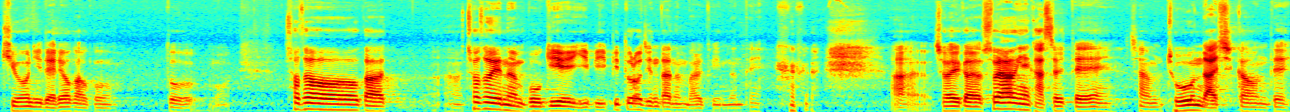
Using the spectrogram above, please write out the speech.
기온이 내려가고 또뭐 처서가 아, 처서에는 모기의 입이 삐뚤어진다는 말도 있는데 아, 저희가 수양에 갔을 때 참 좋은 날씨 가운데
